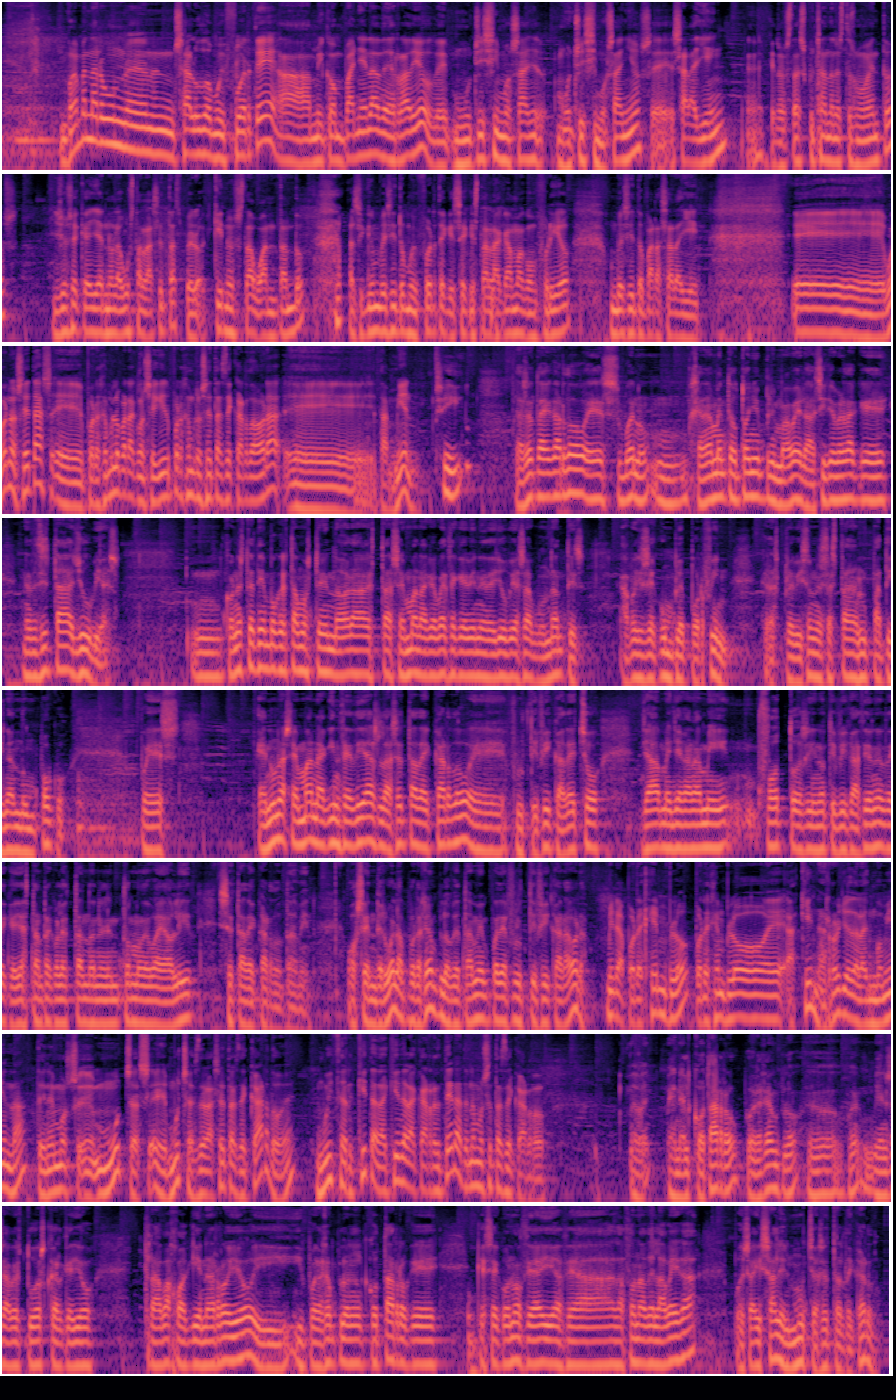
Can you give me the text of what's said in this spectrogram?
Voy a mandar un, saludo muy fuerte a mi compañera de radio de muchísimos años, muchísimos años eh, Sara Jane, eh, que nos está escuchando en estos momentos. Yo sé que a ella no le gustan las setas, pero aquí nos está aguantando. Así que un besito muy fuerte, que sé que está en la cama con frío. Un besito para Sara Jane. Eh, bueno, setas, eh, por ejemplo, para conseguir, por ejemplo, setas de cardo ahora, eh, también. Sí, la seta de cardo es, bueno, mm, generalmente otoño y primavera, así que es verdad que necesita lluvias. Mm, con este tiempo que estamos teniendo ahora, esta semana que parece que viene de lluvias abundantes, a ver si se cumple por fin, que las previsiones están patinando un poco, pues en una semana, 15 días, la seta de cardo eh, fructifica. De hecho, ya me llegan a mí fotos y notificaciones de que ya están recolectando en el entorno de Valladolid seta de cardo también. O senderuela, por ejemplo, que también puede fructificar ahora. Mira, por ejemplo, por ejemplo eh, aquí en Arroyo de la Encomienda tenemos eh, muchas, muchas de las setas de cardo. Muy cerquita de aquí de la carretera tenemos setas de cardo. En el Cotarro, por ejemplo, bien sabes tú, Oscar, que yo trabajo aquí en Arroyo y, por ejemplo en el Cotarro que, se conoce ahí hacia la zona de La Vega, pues ahí salen muchas setas de cardo.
